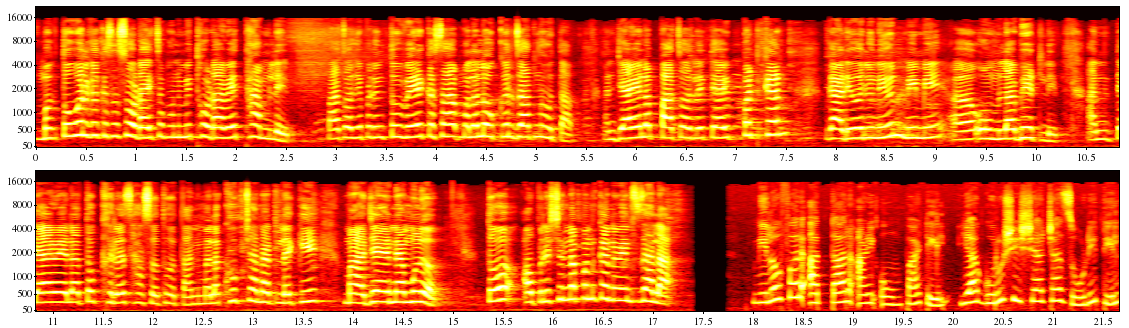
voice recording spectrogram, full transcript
मग तो वर्ग कसा सोडायचा म्हणून मी थोडा वेळ थांबले. पाच वाजेपर्यंत तो वेळ कसा मला लवकर जात नव्हता. आणि ज्यावेळेला पाच वाजले त्यावेळी पटकन गाडीवरून येऊन मी मी ओमला भेटले. आणि त्यावेळेला तो खरंच हसत होता. आणि मला खूप छान वाटलं की माझ्या येण्यामुळं तो ऑपरेशनला पण कन्व्हिन्स झाला. निलोफर अत्तार आणि ओम पाटील या गुरुशिष्याच्या जोडीतील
